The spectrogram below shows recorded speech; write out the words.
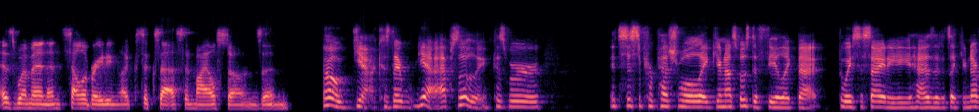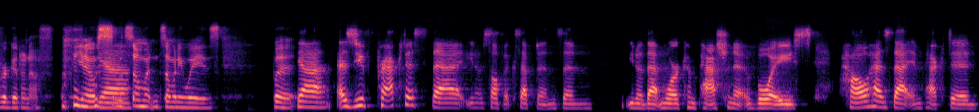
as women and celebrating like success and milestones and oh yeah because they're yeah absolutely because we're it's just a perpetual like you're not supposed to feel like that the way society has it it's like you're never good enough you know yeah. so in so many ways. But yeah as you've practiced that you know self-acceptance and you know that more compassionate voice how has that impacted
